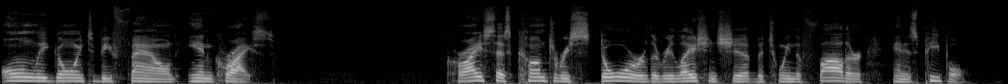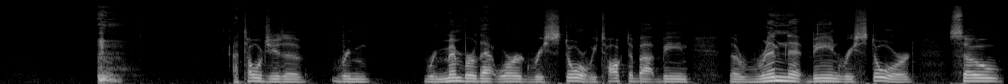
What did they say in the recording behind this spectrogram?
only going to be found in Christ. Christ has come to restore the relationship between the Father and his people. I told you to rem- remember that word restore. We talked about being the remnant being restored. So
